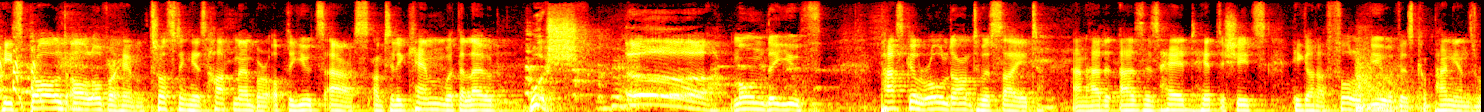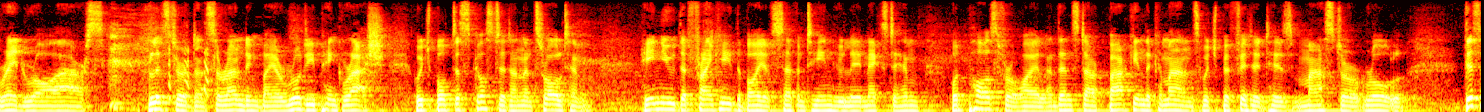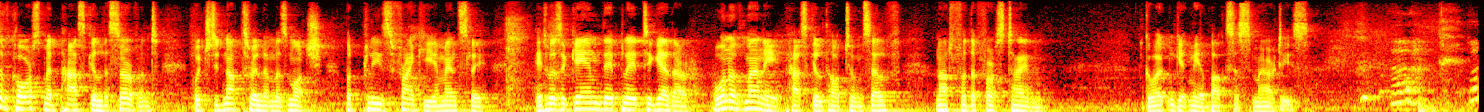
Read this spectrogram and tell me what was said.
he sprawled all over him, thrusting his hot member up the youth's arse until he came with a loud whoosh. Ugh, moaned the youth. Pascal rolled on to his side, and had, as his head hit the sheets, he got a full view of his companion's red raw arse, blistered and surrounded by a ruddy pink rash, which both disgusted and enthralled him. He knew that Frankie, the boy of 17 who lay next to him, would pause for a while and then start barking the commands which befitted his master role. This, of course, made Pascal the servant, which did not thrill him as much, but pleased Frankie immensely. It was a game they played together, one of many, Pascal thought to himself, not for the first time. Go out and get me a box of Smarties.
